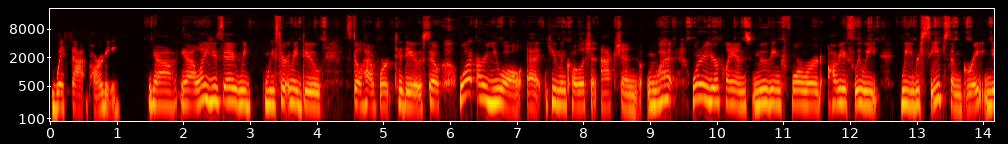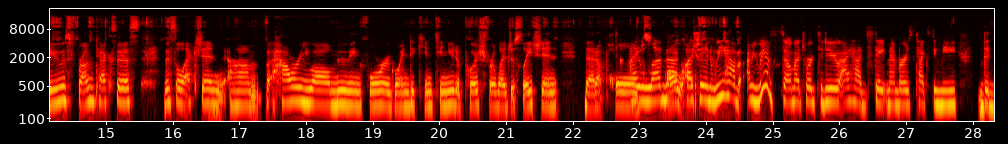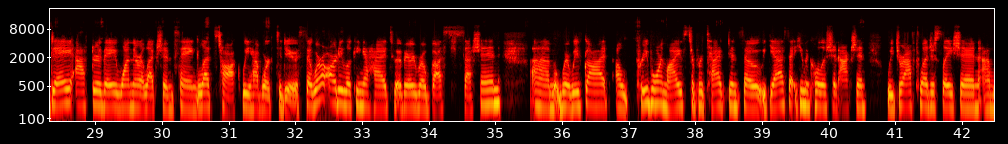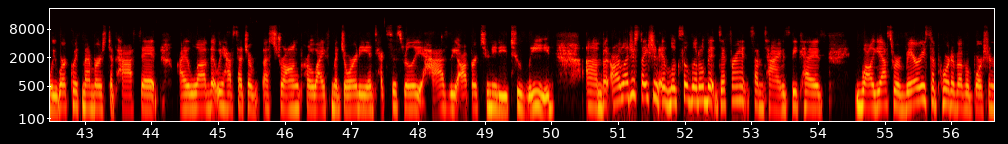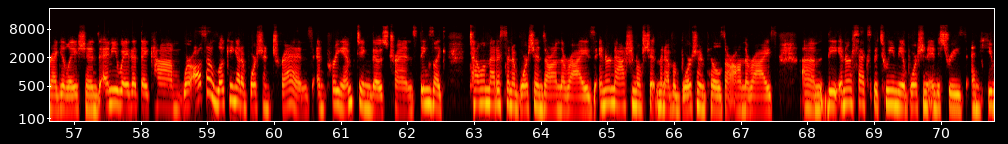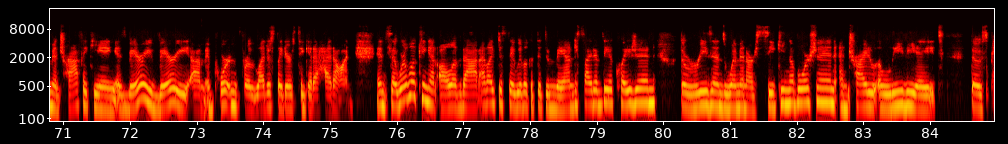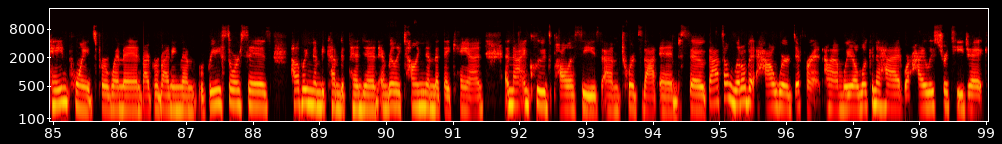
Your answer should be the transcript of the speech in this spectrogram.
with that party. Yeah, yeah. Like you say, we we certainly do still have work to do. So, what are you all at Human Coalition Action? What what are your plans moving forward? Obviously, we we received some great news from Texas this election, um, but how are you all moving forward? Going to continue to push for legislation that upholds. I love that question. We have, I mean, we have so much work to do. I had state members texting me the day after they won their election saying, let's talk. We have work to do. So we're already looking ahead to a very robust session um, where we've got a preborn lives to protect. And so, yes, at Human Coalition Action, we draft legislation and we work with members to pass it. I love that we have such a, a strong pro life majority, and Texas really has the opportunity to lead. Um, but our legislation, it looks a little bit different sometimes because while yes, we're very supportive of abortion regulations any way that they come, we're also looking at abortion trends and preempting those trends. Things like Telemedicine abortions are on the rise. International shipment of abortion pills are on the rise. Um, the intersex between the abortion industries and human trafficking is very, very um, important for legislators to get ahead on. And so we're looking at all of that. I like to say we look at the demand side of the equation, the reasons women are seeking abortion, and try to alleviate those pain points for women by providing them resources, helping them become dependent, and really telling them that they can. And that includes policies um, towards that end. So that's a little bit how we're different. Um, we are looking ahead, we're highly strategic,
